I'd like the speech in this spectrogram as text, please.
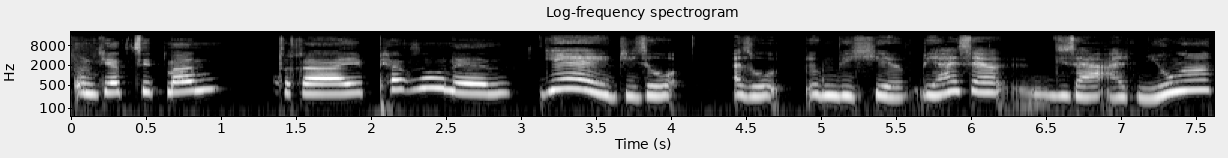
Und jetzt sieht man drei Personen. Yay, die so, also irgendwie hier, wie heißt er, dieser alten Junge?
